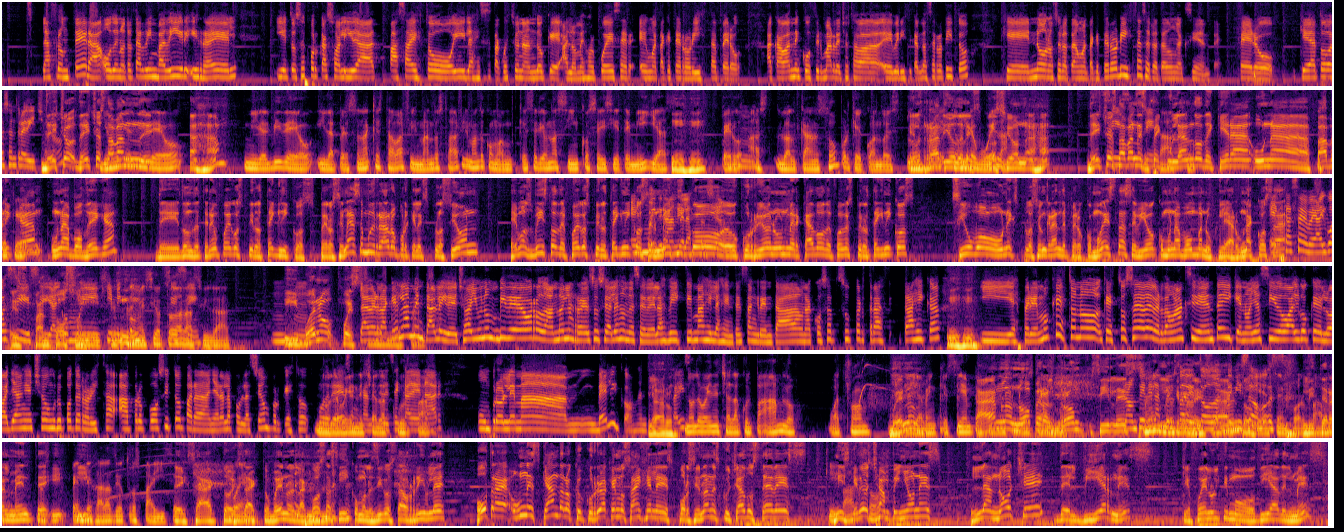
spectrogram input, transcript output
la frontera o de no tratar de invadir Israel. Y entonces por casualidad pasa esto hoy y la gente se está cuestionando que a lo mejor puede ser eh, un ataque terrorista, pero acaban de confirmar, de hecho estaba eh, verificando hace ratito, que no, no se trata de un ataque terrorista, se trata de un accidente. Pero queda todo eso entredicho. De ¿no? hecho, de hecho Yo estaban. miré el eh, video. ajá. Miré el video y la persona que estaba filmando estaba filmando como que sería unas 5, 6, 7 millas, pero as- lo alcanzó porque cuando explota el radio de la vuela. explosión, ajá. De hecho, Sí, estaban sí, sí. especulando de que era una fábrica, qué? una bodega de donde tenían fuegos pirotécnicos, pero se me hace muy raro porque la explosión hemos visto de fuegos pirotécnicos en México, ocurrió en un mercado de fuegos pirotécnicos. Sí hubo una explosión grande, pero como esta se vio como una bomba nuclear, una cosa Esta se ve algo así, sí, algo muy se químico. estremeció Sí, toda sí. la ciudad. y bueno, pues La verdad que es lamentable y de hecho hay un, un video rodando en las redes sociales donde se ve las víctimas y la gente ensangrentada, una cosa súper trágica y esperemos que esto no que esto sea de verdad un accidente y que no haya sido algo que lo hayan hecho un grupo terrorista a propósito para dañar a la población porque esto No podría la desencadenar un problema mm, bélico entre Claro. los países. No le vayan a echar la culpa a AMLO o a Trump. Bueno. ya ven que siempre. Ah, no, pero al Trump sí les Trump tiene la culpa de todo ante mis ojos. favor. Literalmente, y- y- pendejadas de otros países. Exacto, Bueno. exacto. Bueno, la cosa sí, como les digo, está horrible. Otra, un escándalo que ocurrió acá en Los Ángeles, por si no han escuchado ustedes, ¿Qué mis pasó? queridos champiñones, La noche del viernes, que fue el último día del mes,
